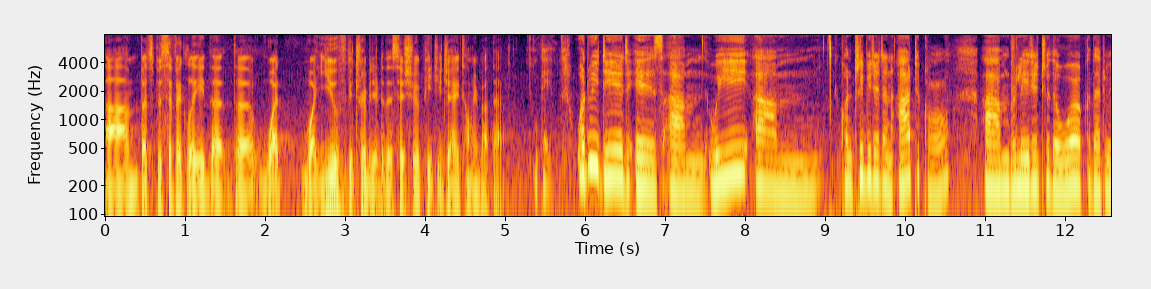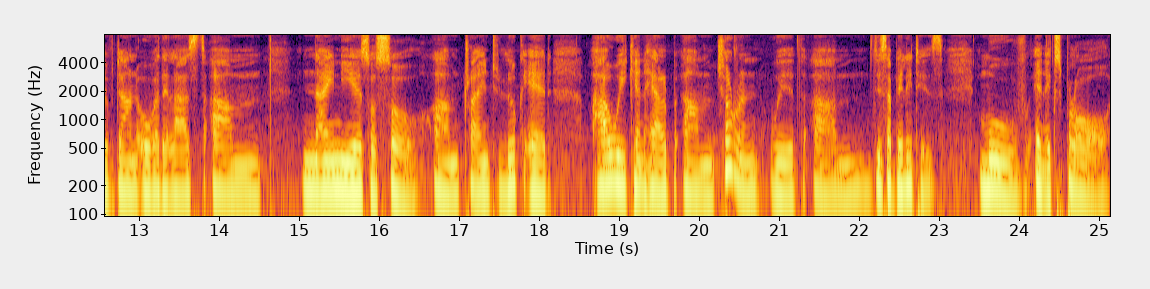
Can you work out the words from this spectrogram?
yeah. um, but specifically the the what what you've contributed to this issue of PTJ. Tell me about that. Okay. What we did is um, we um, contributed an article um, related to the work that we've done over the last um, nine years or so, um, trying to look at how we can help um, children with um, disabilities move and explore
